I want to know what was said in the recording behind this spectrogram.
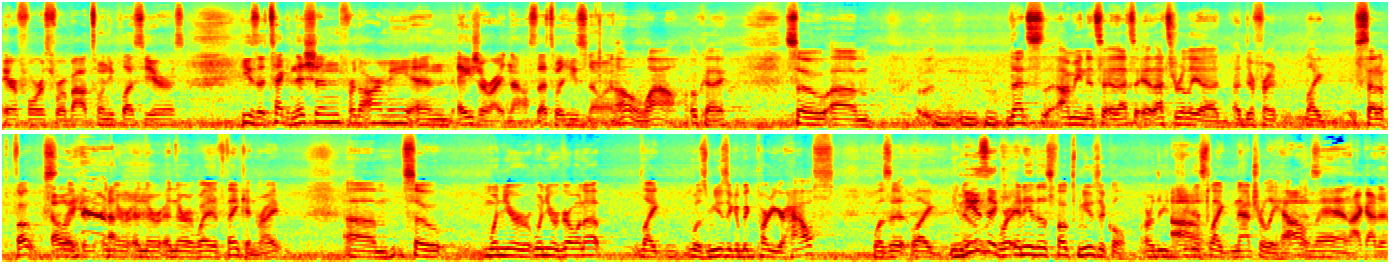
Air Force for about 20 plus years. He's a technician for the Army in Asia right now, so that's what he's doing. Oh wow, okay. So um, that's I mean it's that's that's really a, a different like set of folks Oh, like yeah. in, in their in their in their way of thinking, right? Um, so when you're when you were growing up, like was music a big part of your house? Was it like you know Music- were any of those folks musical, or did you Oh. just like naturally have Oh this? man, I gotta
